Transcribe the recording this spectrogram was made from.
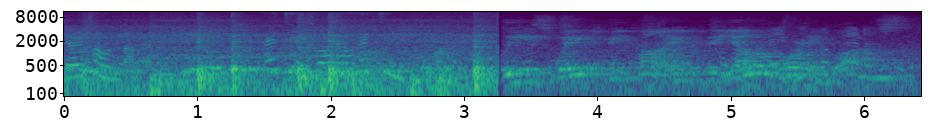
열차 온다. 화이팅 좋아요 화이팅. Please wait behind the yellow warning blocks.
